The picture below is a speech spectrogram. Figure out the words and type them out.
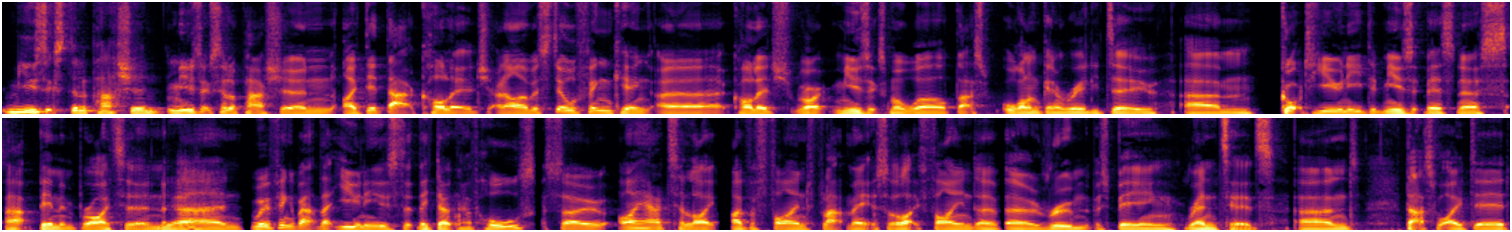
music's still a passion. Music's still a passion. I did that at college, and I was still thinking, uh, college, right? Music's my world. That's all I'm going to really do. Um, got to uni, did music business at BIMM in Brighton, Yeah. and the weird thing about that uni is that they don't have halls. So I had to like either find flatmates or like find a, a room that was being rented, and that's what I did.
